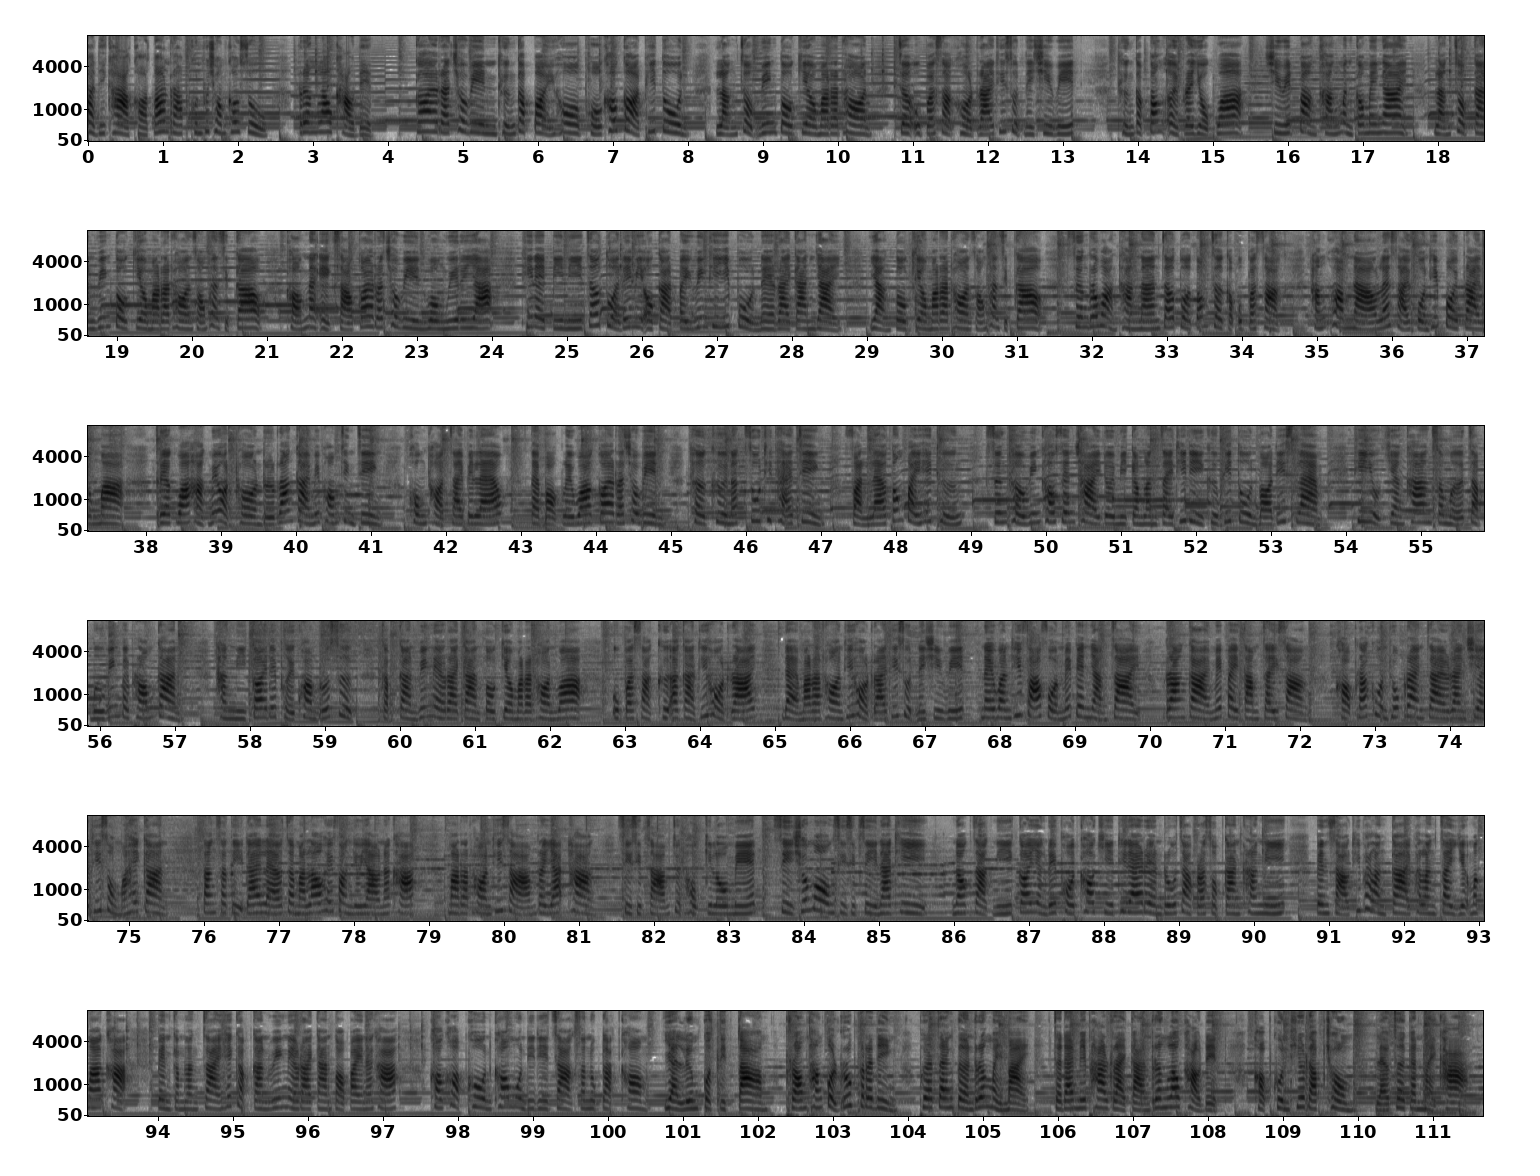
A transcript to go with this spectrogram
วัสดีค่ะ ขอต้อนรับคุณผู้ชมเข้าสู่ เรื่องเล่าข่าวเด็ด ก้อยรัชวินถึงกับปล่อยโฮโผเข้ากอดพี่ตูน หลังจบวิ่งโตเกียวมาราธอน เจออุปสรรคโหดร้ายที่สุดในชีวิต ถึงกับต้องเอ่ยประโยคว่า ชีวิตบางครั้งมันก็ไม่ง่าย หลังจบการวิ่งโตเกียวมาราธอน 2019 ของนางเอกสาวก้อยรัชวินวงวิริยะ ที่ในปีนี้เจ้าตัวได้มีโอกาสไปวิ่งที่ญี่ปุ่นในรายการใหญ่ อย่างโตเกียวมาราธอน 2019 ซึ่งระหว่างทางนั้นเจ้าตัวต้องเจอกับอุปสรรค ทั้งความหนาวและสายฝนที่โปรยปลายลงมา เรียกว่าหากไม่อดทนหรือร่างกายไม่พร้อมจริง ๆ คงถอดใจไปแล้ว แต่บอกเลยว่าก้อยรัชวิน เธอคือนักสู้ที่แท้จริง ฝันแล้วต้องไปให้ถึงซึ่งเธอวิ่งเข้าเส้นชัยโดยมีกำลังใจที่ดีคือพี่ตูนบอดี้สแลมที่อยู่เคียงข้างเสมอจับมือวิ่งไปพร้อมกัน ทั้งนี้ก้อยได้เผยความรู้สึก กับการวิ่งในรายการโตเกียวมาราธอนว่า อุปสรรคคืออากาศที่โหดร้ายแด่มาราธอนที่โหดร้ายที่สุดในชีวิต ในวันที่ฟ้าฝนไม่เป็นอย่างใจ ร่างกายไม่ไปตามใจสั่ง ขอบพระคุณทุกแรงใจแรงเชียร์ที่ส่งมาให้กัน ตั้งสติได้แล้วจะมาเล่าให้ฟังยาวๆนะคะ มาราธอนที่ 3 ระยะทาง 43.6 กิโลเมตร 4 ชั่วโมง 44 นาที นอกจากนี้ก็ยังได้โพสต์ข้อคิดที่ได้เรียนรู้จากประสบการณ์ครั้งนี้ เป็นสาวที่พลังกายพลังใจเยอะมากๆค่ะ เป็นกำลังใจให้กับการวิ่งในรายการต่อไปนะคะ ขอขอบคุณข้อมูลดีๆ จากสนุก .com อย่าลืมกดติดตาม พร้อมทั้งกดรูปกระดิ่ง เพื่อแจ้งเตือนเรื่องใหม่ๆ จะได้ไม่พลาดรายการเรื่องเล่าข่าวเด็ด ขอบคุณที่รับชม แล้วเจอกันใหม่ค่ะ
